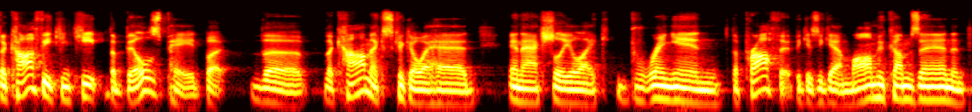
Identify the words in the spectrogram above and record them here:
the coffee can keep the bills paid, but the the comics could go ahead and actually like bring in the profit because you get a mom who comes in and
